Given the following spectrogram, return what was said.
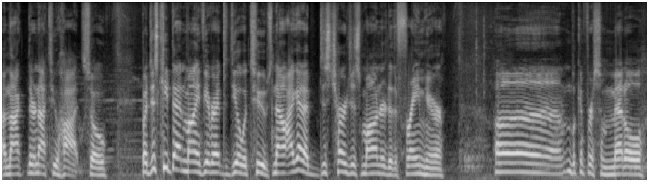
I'm not, they're not too hot. So, but just keep that in mind if you ever have to deal with tubes. Now I gotta discharge this monitor to the frame here. Uh, I'm looking for some metal.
